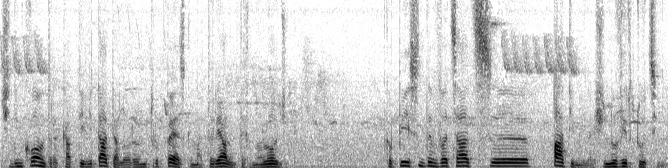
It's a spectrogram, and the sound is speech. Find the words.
ci din contră, captivitatea lor în trupesc, în material, în tehnologic. Copiii sunt învățați uh, patimile și nu virtuțile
